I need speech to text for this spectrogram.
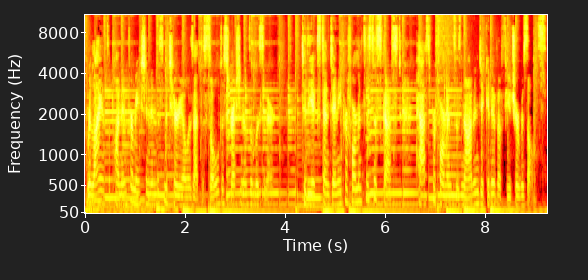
Reliance upon information in this material is at the sole discretion of the listener. To the extent any performance is discussed, past performance is not indicative of future results.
